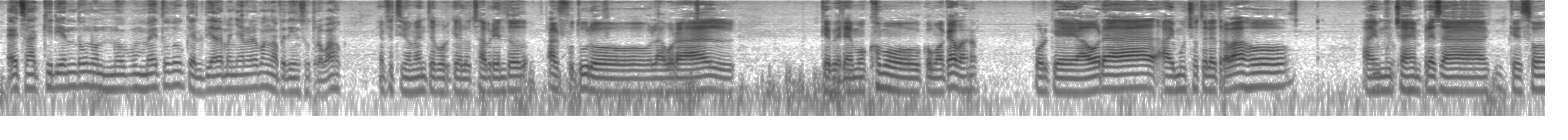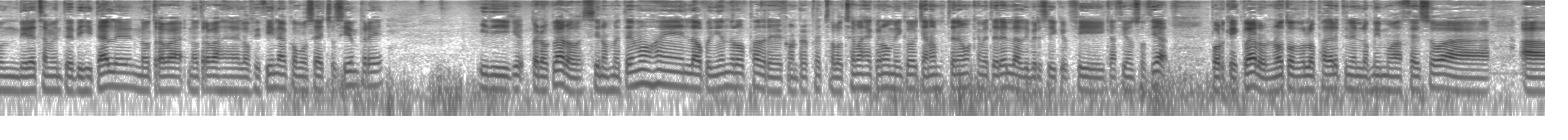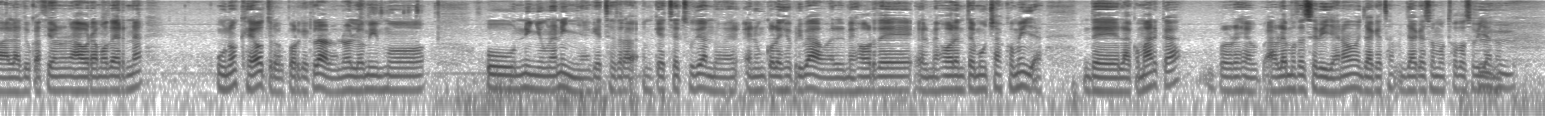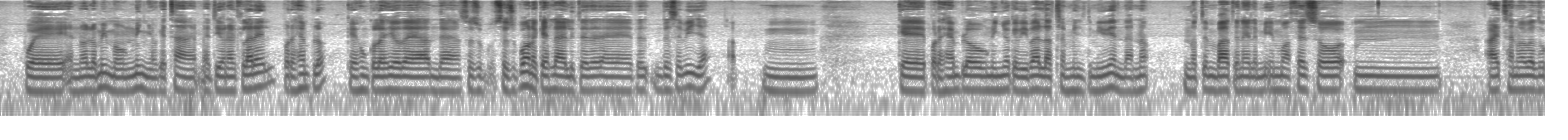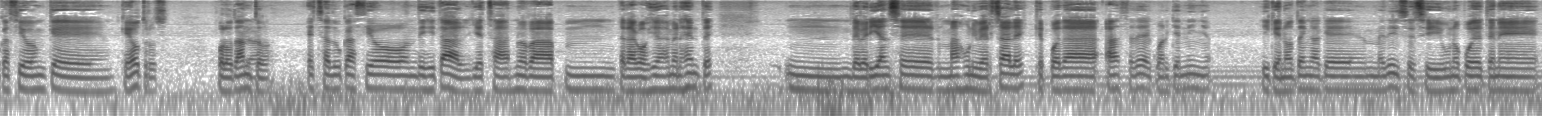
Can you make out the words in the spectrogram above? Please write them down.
está adquiriendo unos nuevos métodos que el día de mañana le van a pedir en su trabajo. Efectivamente, porque lo está abriendo al futuro laboral que veremos cómo, cómo acaba, ¿no? Porque ahora hay mucho teletrabajo, hay muchas empresas que son directamente digitales, no, no trabajan en la oficina como se ha hecho siempre Y, pero claro, si nos metemos en la opinión de los padres con respecto a los temas económicos, ya nos tenemos que meter en la diversificación social. Porque claro, no todos los padres tienen los mismos accesos a, a la educación ahora moderna unos que otros. Porque claro, no es lo mismo un niño o una niña que esté, que esté estudiando en, un colegio privado, el mejor, de, el mejor entre muchas comillas, de la comarca, por ejemplo, hablemos de Sevilla, ¿no? Ya que, ya que somos todos sevillanos pues no es lo mismo un niño que está metido en el Clarel, por ejemplo, que es un colegio de, se, supone que es la élite de, Sevilla, mm, que por ejemplo un niño que viva en las 3.000 viviendas, ¿no? No va a tener el mismo acceso mm, a esta nueva educación que, otros. Por lo tanto, esta educación digital y estas nuevas mm, pedagogías emergentes deberían ser más universales, que pueda acceder cualquier niño y que no tenga que medirse si uno puede tener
